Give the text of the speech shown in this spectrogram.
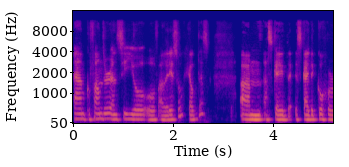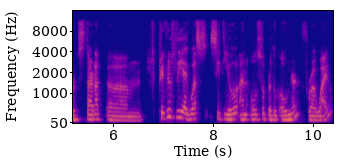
I'm co-founder and CEO of Adereso Help Desk, um, a Sky, SkyDeck cohort startup. Um, previously, I was CTO and also product owner for a while.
